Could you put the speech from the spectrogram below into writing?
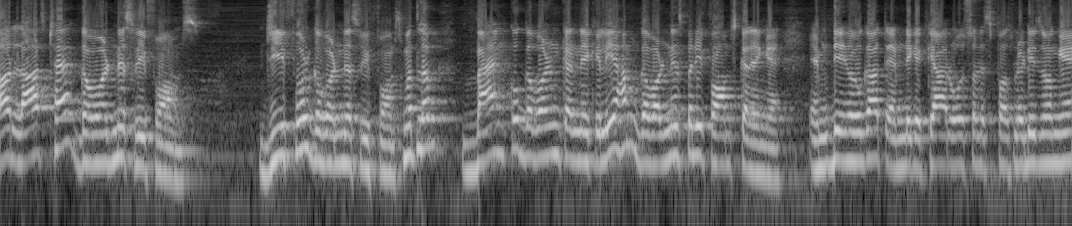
और लास्ट है governance reforms G for governance reforms मतलब बैंक को गवर्न करने के लिए हम गवर्नेंस पर रिफॉर्म्स करेंगे। एमडी होगा तो एमडी के क्या रोल्स और रिस्पॉन्सिबिलिटीज होंगे?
